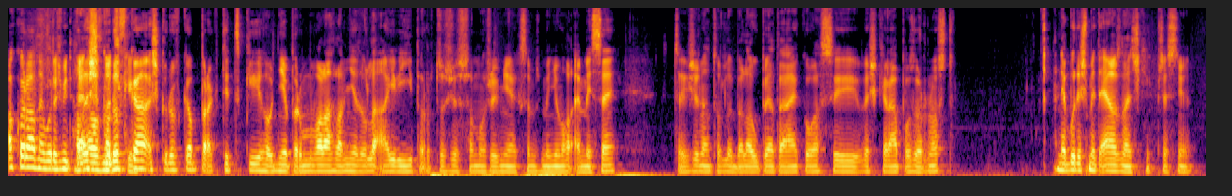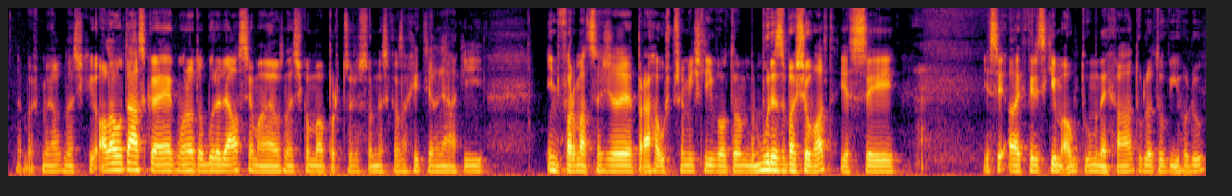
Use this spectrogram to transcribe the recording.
Akorát nebudeš mít Ale Škodovka, Škodovka prakticky hodně promovala hlavně tohle IV, protože samozřejmě, jak jsem zmiňoval, emise, takže na tohle byla upjatá jako asi veškerá pozornost. Nebudeš mít EL značky, přesně, nebudeš mít EL značky, ale otázka je, jak ono to bude dál s těma EL značkama, protože jsem dneska zachytil nějaký informace, že Praha už přemýšlí o tom, bude zvažovat, jestli jestli elektrickým autům nechá tuhle tu výhodu?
